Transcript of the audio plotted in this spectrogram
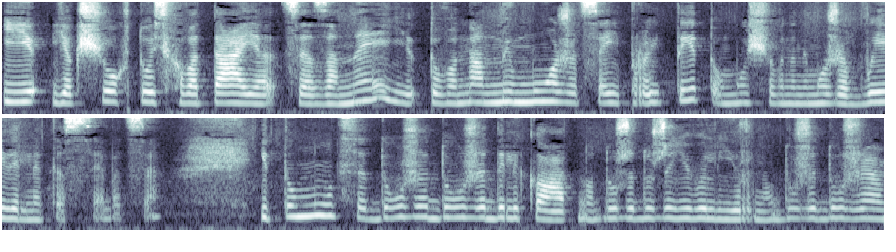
І якщо хтось хватає це за неї, то вона не може це і пройти, тому що вона не може вивільнити з себе це. І тому це дуже-дуже делікатно, дуже-дуже ювелірно, дуже-дуже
